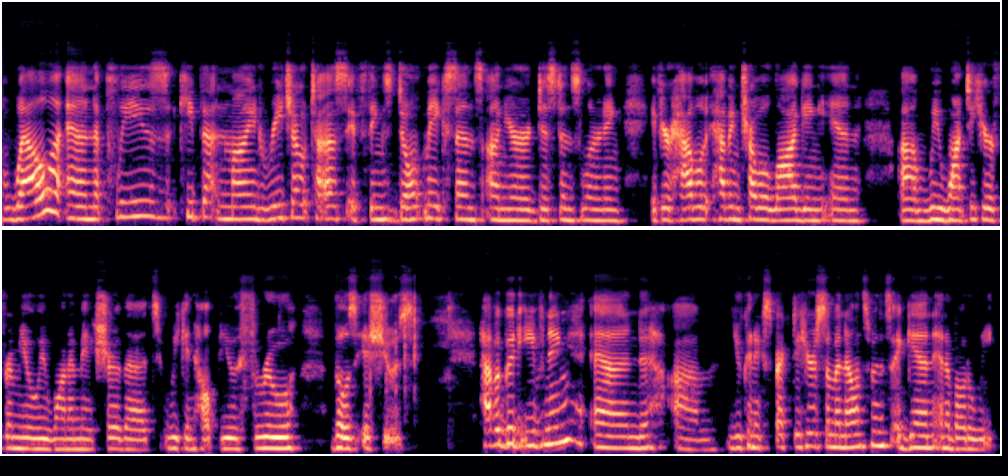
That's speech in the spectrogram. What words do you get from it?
well, and please keep that in mind. Reach out to us if things don't make sense on your distance learning. If you're having trouble logging in, um, we want to hear from you. We want to make sure that we can help you through those issues. Have a good evening, and um, you can expect to hear some announcements again in about a week.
